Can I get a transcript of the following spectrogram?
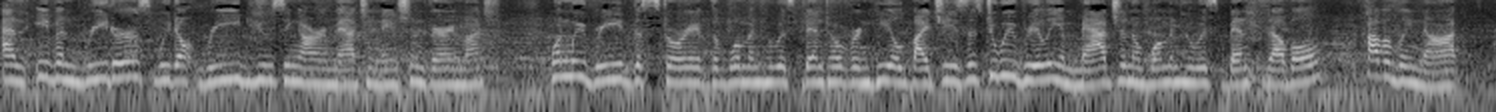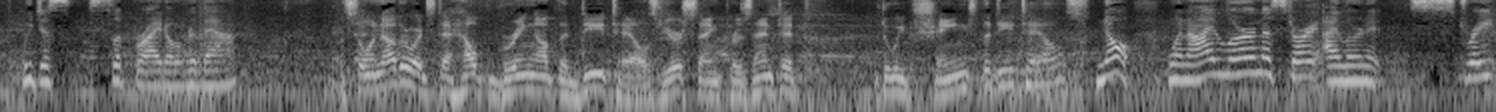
And even readers, we don't read using our imagination very much. When we read the story of the woman who was bent over and healed by Jesus, do we really imagine a woman who was bent double? Probably not. We just slip right over that. So, in other words, to help bring out the details, you're saying present it. Do we change the details? No. When I learn a story, I learn it straight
